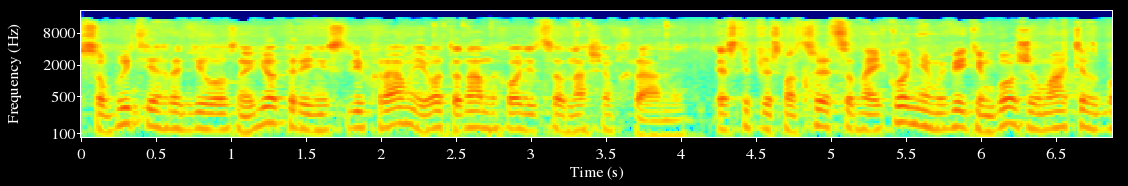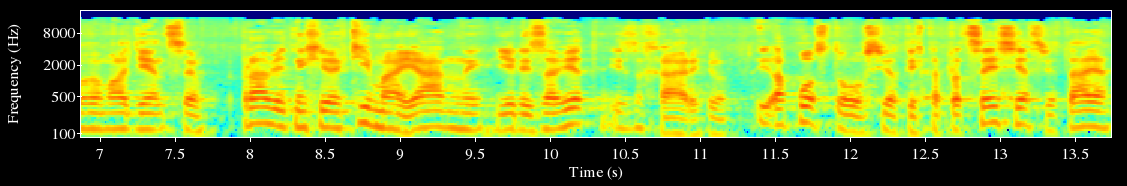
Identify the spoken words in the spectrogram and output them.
событие грандиозное. Ее перенесли в храм, и вот она находится в нашем храме. Если присмотреться на иконе мы видим Божию Матерь с Богомладенцем, праведных Иакима и Анны, Елизавет и Захарию. И апостолов святых. Эта процессия святая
